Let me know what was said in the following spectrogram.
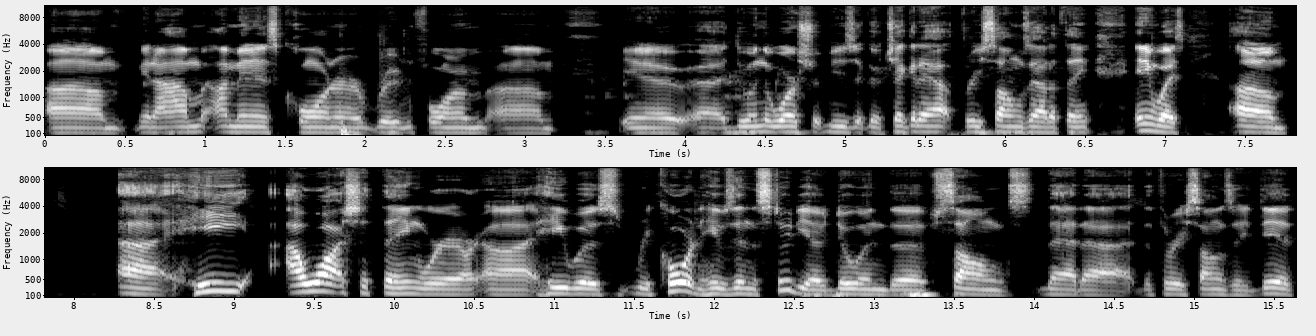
Um, you know, I'm I'm in his corner, rooting for him. Um, you know, uh, doing the worship music. Go check it out. Three songs out, I think. Anyways, um, uh, he I watched a thing where uh, he was recording. He was in the studio doing the songs that uh, the three songs that he did,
